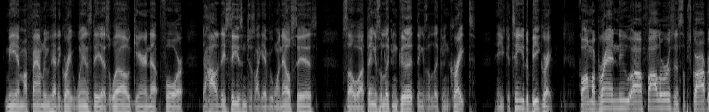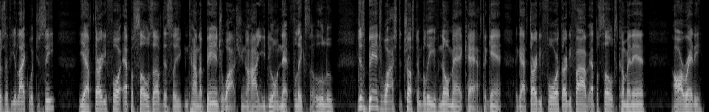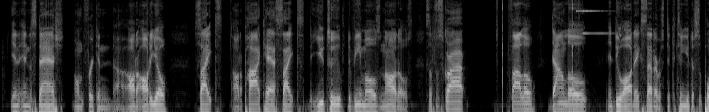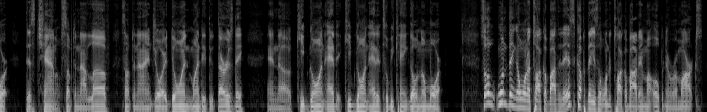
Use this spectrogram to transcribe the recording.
Me and my family, we had a great Wednesday as well, gearing up for the holiday season, just like everyone else is. So uh, things are looking good. Things are looking great. And you continue to be great. For all my brand new uh, followers and subscribers, if you like what you see, you have 34 episodes of this so you can kind of binge watch, you know, how you do on Netflix and Hulu. Just binge watch the Trust and Believe Nomad cast. Again, I got 34, 35 episodes coming in already in, in the stash on freaking uh, all the audio sites, all the podcast sites, the YouTubes, the Vimos, and all those. So subscribe, follow, download, and do all the etc. to continue to support this channel. Something I love, something I enjoy doing Monday through Thursday, and uh, keep going at it, keep going at it till we can't go no more. So one thing I want to talk about today, there's a couple things I want to talk about in my opening remarks,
